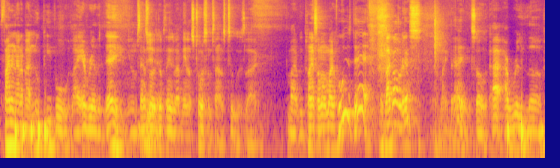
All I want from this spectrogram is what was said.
finding out about new people like every other day. You know what I'm saying? That's one of the dope things about being on tour sometimes too. Is like somebody be playing something. I'm like, who is that? It's like, oh, this. I'm like, dang. So I, I really love.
